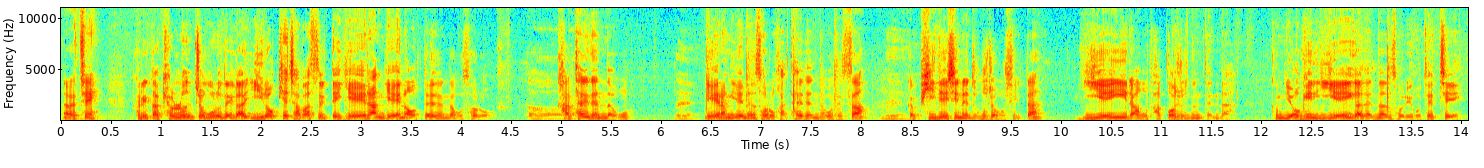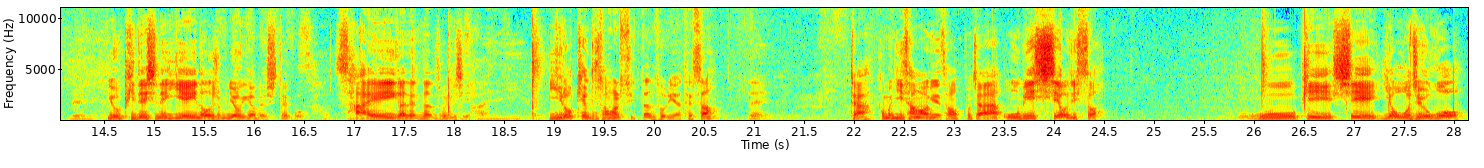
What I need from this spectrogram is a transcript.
알았지? 그러니까 결론적으로 내가 이렇게 잡았을 때 얘랑 얘는 어때야 된다고 서로? 아. 같아야 된다고. 네. 얘랑 얘는 서로 같아야 된다고 됐어? 네. 그러니까 B 대신에 누구 적을 수 있다? 2A라고 바꿔주면 된다. 그럼 여긴 2A가 된다는 소리고 됐지? 네. 요 B 대신에 2A 넣어주면 여기가 몇이 되고 4A가 된다는 소리지. 다이. 이렇게 구성할 수 있다는 소리야. 됐어? 네. 자, 그러면 이 상황에서 보자. OBC 어디 있어? OBC 요거지 요거.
